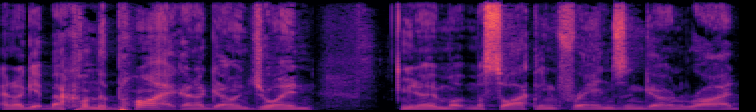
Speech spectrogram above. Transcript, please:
And I get back on the bike and I go and join, you know, my, my cycling friends and go and ride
